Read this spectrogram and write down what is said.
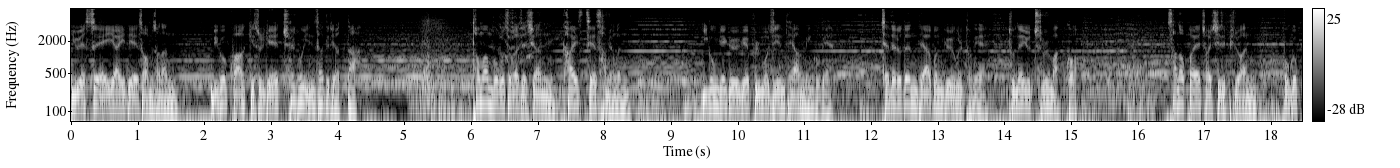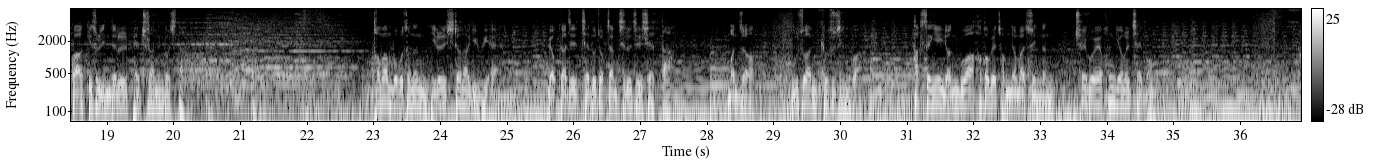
USAID에서 엄선한 미국 과학기술계의 최고 인사들이었다. 터만 보고서가 제시한 카이스트의 사명은 이공계 교육의 불모지인 대한민국에 제대로 된 대학원 교육을 통해 두뇌 유출을 막고 산업화의 절실히 필요한 고급 과학기술 인재를 배출하는 것이다. 터만 보고서는 이를 실현하기 위해 몇 가지 제도적 장치를 제시했다. 먼저 우수한 교수진과 학생이 연구와 학업에 접념할 수 있는 최고의 환경을 제공.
